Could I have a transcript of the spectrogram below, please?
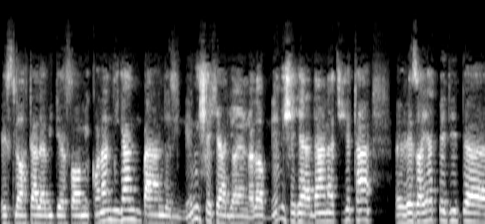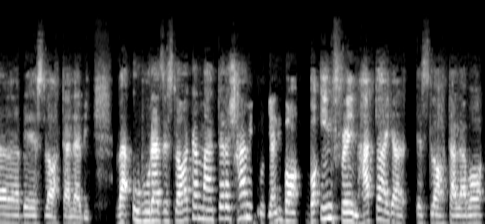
اصلاح طلبی دفاع می‌کنن میگن براندازی نمیشه کرد یا انقلاب نمیشه کرد. در نتیجه تا رضایت بدید به اصلاح طلبی. و عبور از اصلاحات هم منطقش همین بود. یعنی با, با این فریم حتی اگر اصلاح طلبا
